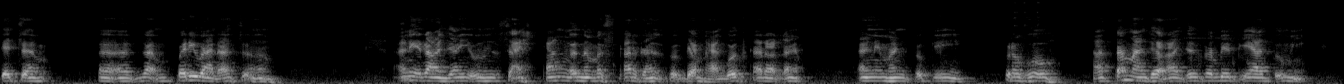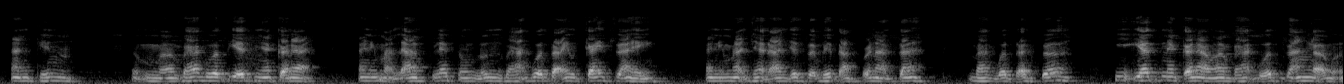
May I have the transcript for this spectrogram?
त्याच्या परिवाराचं. आणि राजा येऊन साष्टांग नमस्कार घालतो त्या भागवतकाराला आणि म्हणतो की प्रभू आता माझ्या राजसभेत या तुम्ही. आणखीन भागवत यज्ञ करा. आणि मला आपल्या तोंडून भागवत ऐकायचं आहे. आणि माझ्या राज्यसभेत आपण आता भागवताचं यज्ञ करावा भागवत सांगावं.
